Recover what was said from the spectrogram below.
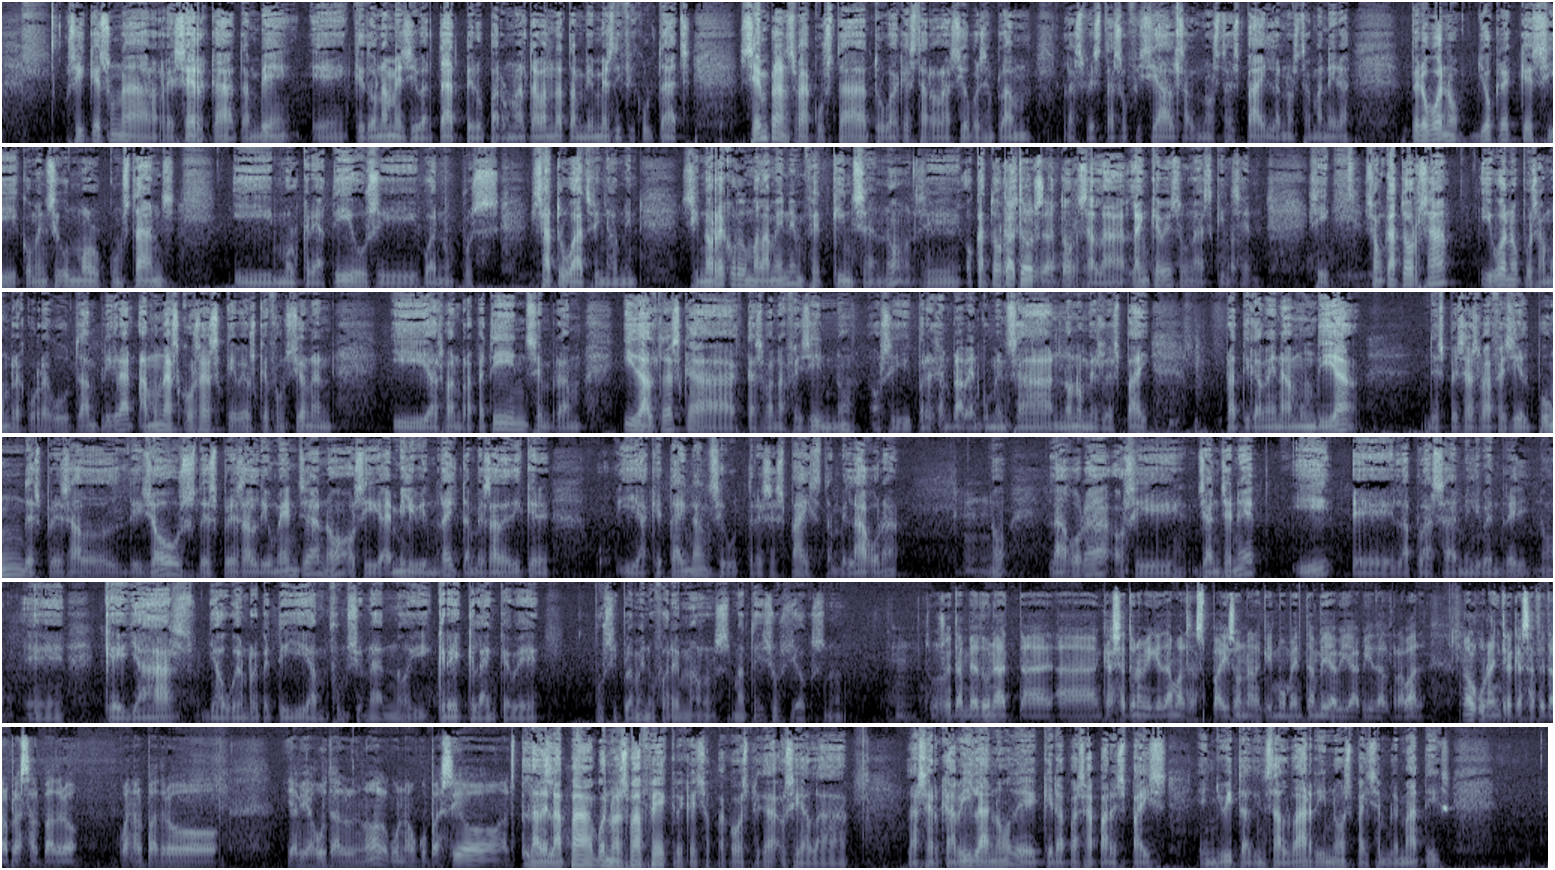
O sigui que és una recerca també eh, que dona més llibertat, però per una altra banda també més dificultats. Sempre ens va costar trobar aquesta relació, per exemple, amb les festes oficials, el nostre espai, la nostra manera, però bueno, jo crec que si com hem sigut molt constants i molt creatius i bueno, pues, s'ha trobat finalment. Si no recordo malament hem fet 15, no? Sí, o 14. 14. 14 l'any que ve són les 15. Sí, són 14 i bueno, pues amb un recorregut ampli, gran, amb unes coses que veus que funcionen i es van repetint, sempre amb... i d'altres que, que es van afegint, no? O sigui, per exemple, vam començar no només l'espai, pràcticament en un dia, després es va afegir el punt, després el dijous, després el diumenge, no? O sigui, Emili Vendrell també s'ha de dir que... I aquest any han sigut tres espais, també l'Àgora, no? L'Àgora, o sigui, Jan Genet i eh, la plaça Emili Vendrell, no? eh, que ja, ja ho vam repetir i han funcionat, no? i crec que l'any que ve possiblement ho farem als mateixos llocs. No? Mm, suposo que també ha, donat, ha, ha encaixat una miqueta amb els espais on en aquell moment també hi havia vida al Raval. No, algun any crec que s'ha fet a la plaça del Padró, quan el Padró hi havia hagut el, no, alguna ocupació... Els la de la PA, bueno, es va fer, crec que això Paco ho explicar, o sigui, la, la cercavila, no?, de, que era passar per espais en lluita dins del barri, no? espais emblemàtics,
